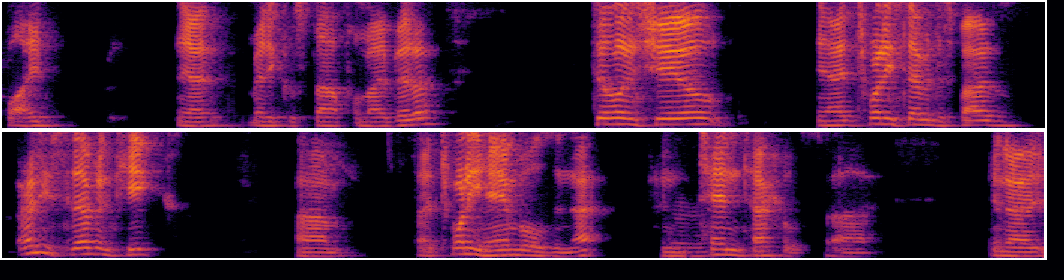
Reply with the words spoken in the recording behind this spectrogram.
played. You know, medical staff will know better. Dylan Shiel, you know, 27 disposals, only seven kicks. Um, so 20 handballs in that and mm. 10 tackles. Uh, you know,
